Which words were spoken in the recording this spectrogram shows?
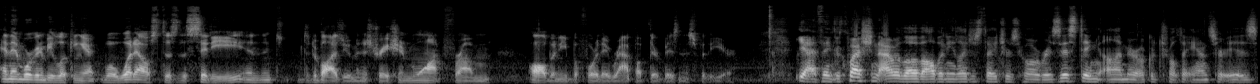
And then we're going to be looking at well, what else does the city and the de Blasio administration want from Albany before they wrap up their business for the year? Yeah, I think a question I would love Albany legislators who are resisting on mayoral control to answer is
